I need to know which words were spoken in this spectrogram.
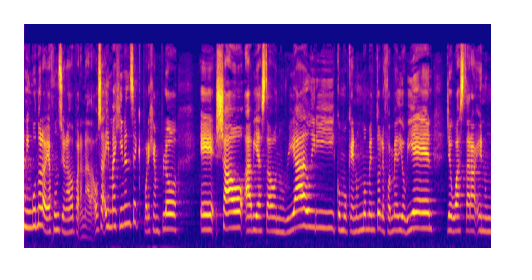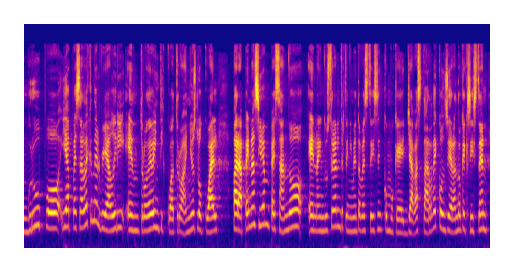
ninguno le había funcionado para nada. O sea, imagínense que, por ejemplo, eh, Shao había estado en un reality, como que en un momento le fue medio bien, llegó a estar en un grupo y a pesar de que en el reality entró de 24 años, lo cual para apenas ir empezando en la industria del entretenimiento a veces te dicen como que ya vas tarde considerando que existen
